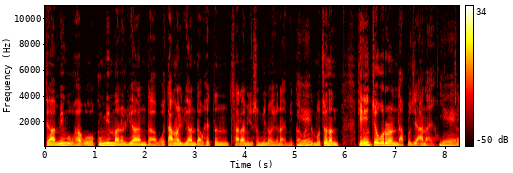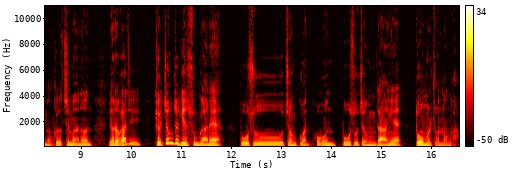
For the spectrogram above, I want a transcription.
대한민국하고 국민만을 위한다고 당을 위한다고 했던 사람이 유승민 의원 아닙니까? 예. 그런데 뭐 저는 개인적으로는 나쁘지 않아요. 예. 저는 그렇지만은 여러 가지 결정적인 순간에 보수 정권 혹은 보수 정당에 도움을 줬는가?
